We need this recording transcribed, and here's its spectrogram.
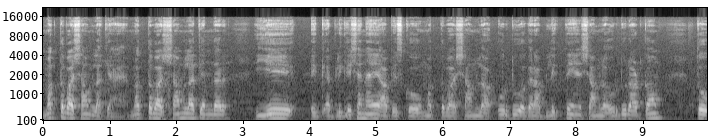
मकतबा शामिला क्या है? मकतबा शामिला के अंदर ये एक एप्लीकेशन है, आप इसको मकतबा शामिला उर्दू अगर आप लिखते हैं शामिला उर्दू डॉट कॉम तो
